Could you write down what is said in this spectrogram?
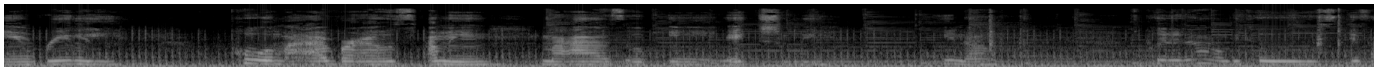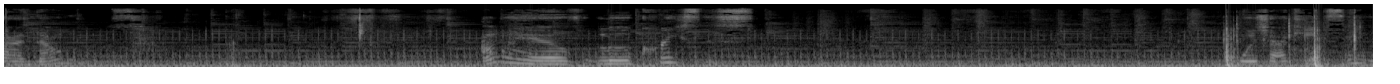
and really pull my eyebrows, I mean, my eyes up and actually, you know, put it on because if I don't, I'm gonna have little creases. Which I keep seeing.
